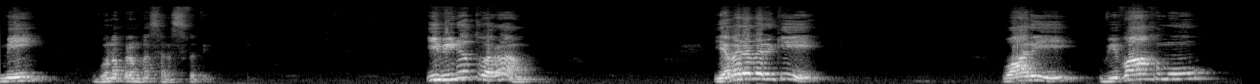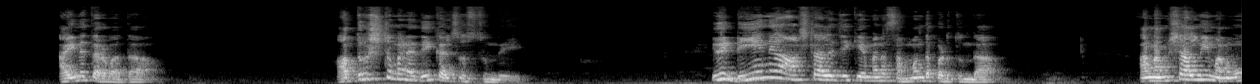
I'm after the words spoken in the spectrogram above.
మీ గుణబ్రహ్మ సరస్వతి. ఈ వీడియో ద్వారా ఎవరెవరికి వారి వివాహము అయిన తర్వాత అదృష్టం అనేది కలిసి వస్తుంది ఇది డిఎన్ఏ ఆస్ట్రాలజీకి ఏమైనా సంబంధపడుతుందా? అన్న అంశాలని మనము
